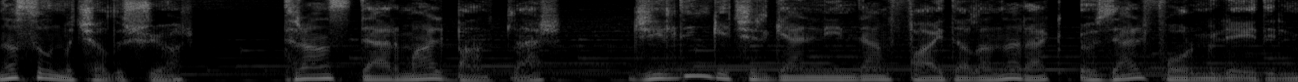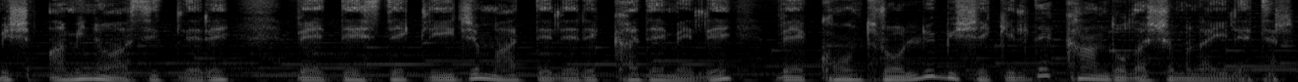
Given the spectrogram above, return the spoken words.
Nasıl mı çalışıyor? Transdermal bantlar, cildin geçirgenliğinden faydalanarak özel formüle edilmiş amino asitleri ve destekleyici maddeleri kademeli ve kontrollü bir şekilde kan dolaşımına iletir.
